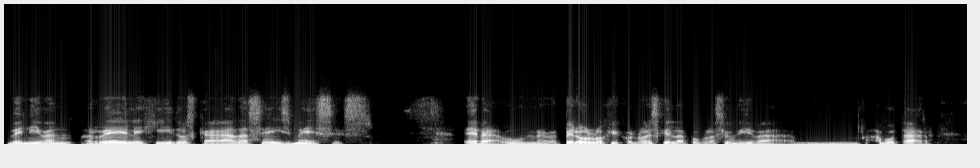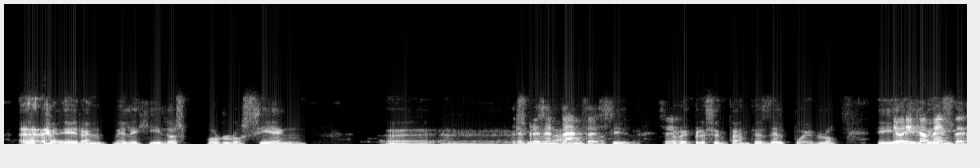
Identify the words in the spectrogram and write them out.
venían reelegidos cada seis meses. Era un, pero lógico, no es que la población iba mm, a votar, eran elegidos por los 100 eh, eh, representantes. Representantes del pueblo. Y teóricamente,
